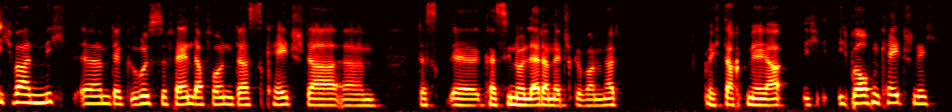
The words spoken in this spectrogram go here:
ich war nicht ähm, der größte Fan davon, dass Cage da ähm, das äh, Casino Ladder Match gewonnen hat. Ich dachte mir, ja, ich, ich brauche einen Cage nicht,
